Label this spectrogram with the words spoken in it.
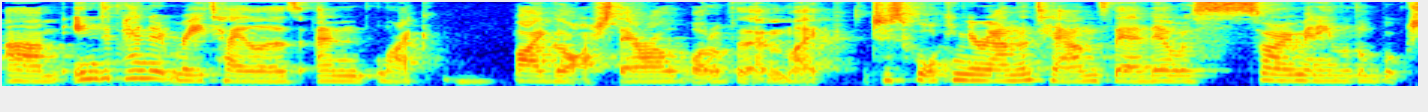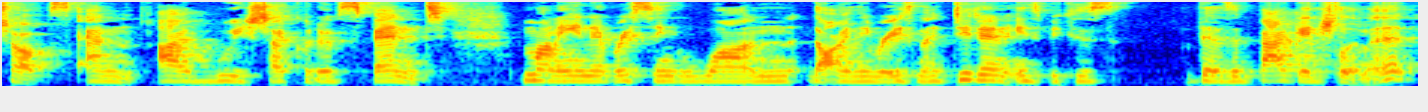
um, independent retailers and like by gosh there are a lot of them like just walking around the towns there there were so many little bookshops and i wish i could have spent money in every single one. The only reason i didn't is because there's a baggage limit.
